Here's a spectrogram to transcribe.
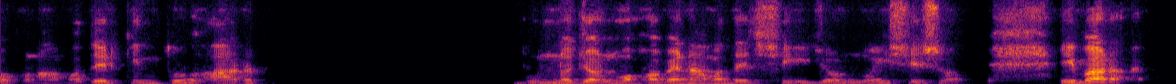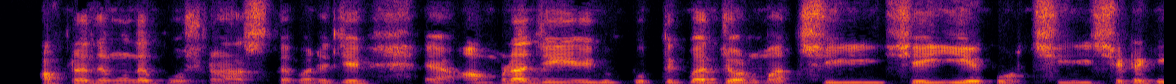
তখন আমাদের কিন্তু আর পুনর্জন্ম হবে না, আমাদের সেই জন্মই শেষ হবে। এবার আপনাদের মধ্যে প্রশ্ন আসতে পারে যে আমরা যে প্রত্যেকবার জন্মাচ্ছি, সেই ইয়ে করছি, সেটাকে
